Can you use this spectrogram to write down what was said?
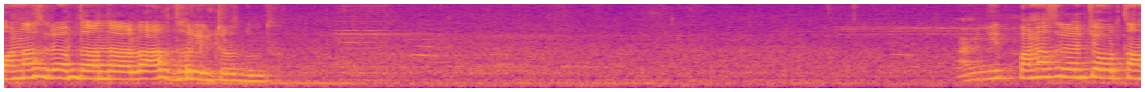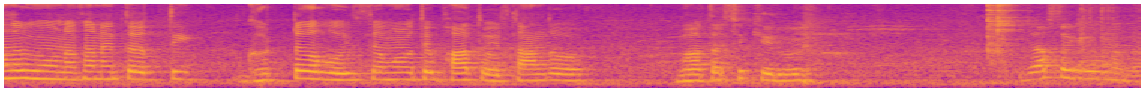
पन्नास ग्रॅम तांदळाला अर्धा लिटर दूध. आणि पन्नास ग्रॅमच्यावर तांदूळ घेऊ नका नाही तर ते घट्ट होईल त्यामुळे ते भात होईल तांदूळ. भाताची खीर होईल. जास्त घेऊ नका.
